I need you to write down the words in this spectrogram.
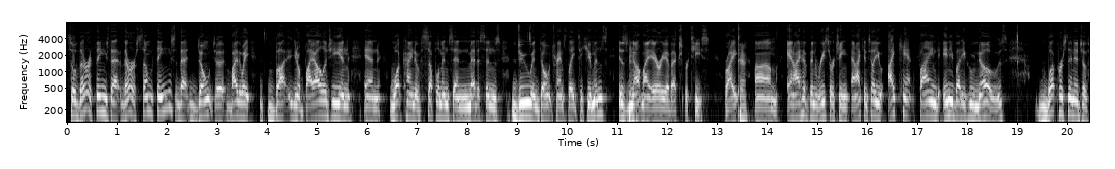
so there are things that there are some things that don't. Uh, by the way, bi- you know, biology and and what kind of supplements and medicines do and don't translate to humans is not my area of expertise. Right. Okay. Um, and I have been researching, and I can tell you, I can't find anybody who knows what percentage of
